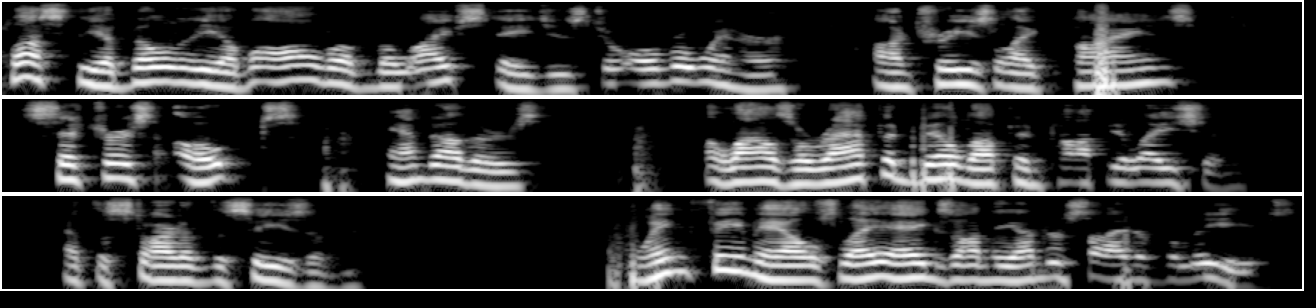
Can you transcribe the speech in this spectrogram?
plus the ability of all of the life stages to overwinter on trees like pines, citrus, oaks, and others allows a rapid buildup in population at the start of the season. Winged females lay eggs on the underside of the leaves,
